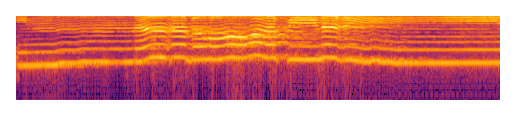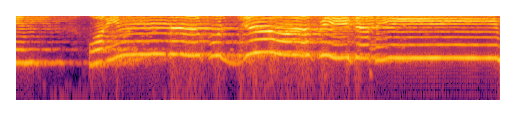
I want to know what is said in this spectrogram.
إن الأبرار لفي نعيم وإن الفجار لفي جحيم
